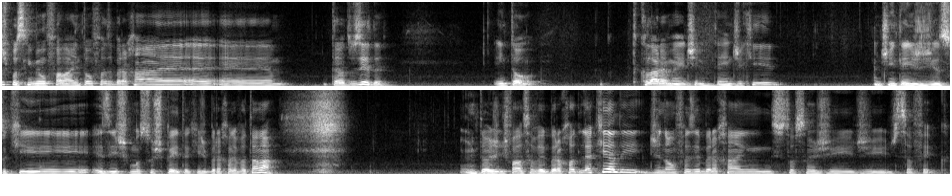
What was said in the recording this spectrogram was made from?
os posquim vão falar, então fazer brachá é, é, é, traduzida. Então, claramente entende que a gente entende disso que existe uma suspeita aqui de levar lá. Então a gente fala safek brachá daquele de não fazer brachá em situações de, de, de.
